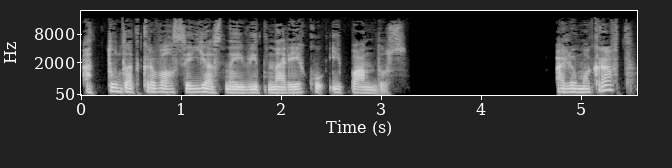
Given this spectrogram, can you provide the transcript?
Оттуда открывался ясный вид на реку и пандус. А Люмакрафт,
